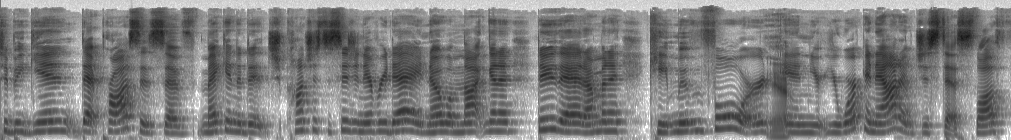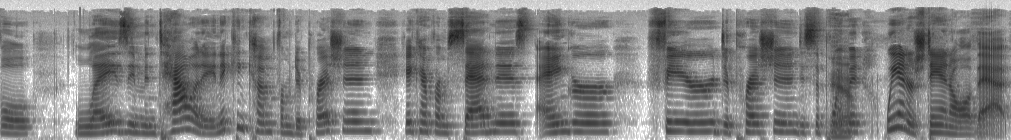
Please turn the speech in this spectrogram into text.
to begin that process of making a conscious decision every day. No, I'm not going to do that. I'm going to keep moving forward. Yeah. And you're, you're working out of just a slothful, lazy mentality. And it can come from depression, it can come from sadness, anger, fear, depression, disappointment. We understand all of that.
